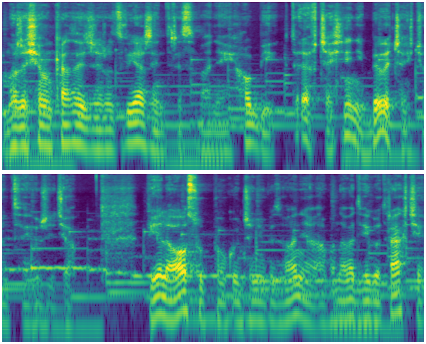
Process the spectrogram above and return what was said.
Może się okazać, że rozwijasz zainteresowania i hobby, które wcześniej nie były częścią Twojego życia. Wiele osób po ukończeniu wyzwania, albo nawet w jego trakcie,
